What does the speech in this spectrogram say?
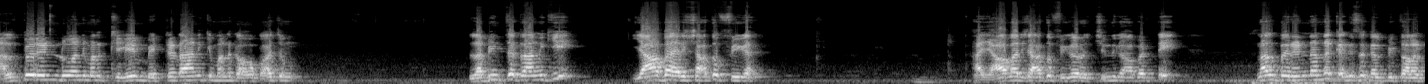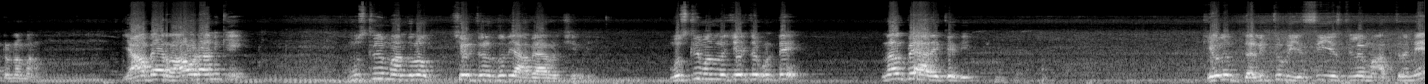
నలభై రెండు అని మనకు క్లెయిమ్ పెట్టడానికి మనకు అవకాశం లభించడానికి యాభై ఆరు శాతం ఫిగర్ ఆ యాభై ఆరు శాతం ఫిగర్ వచ్చింది కాబట్టి నలభై రెండు అన్న కనీసం కల్పించాలంటున్నాం మనం. యాభై ఆరు రావడానికి ముస్లిం అందులో చేర్చడంతో యాభై ఆరు వచ్చింది. ముస్లిం అందులో చేర్చకుంటే నలభై ఆరు అవుతుంది కేవలం దళితులు ఎస్సీ ఎస్టీలో మాత్రమే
